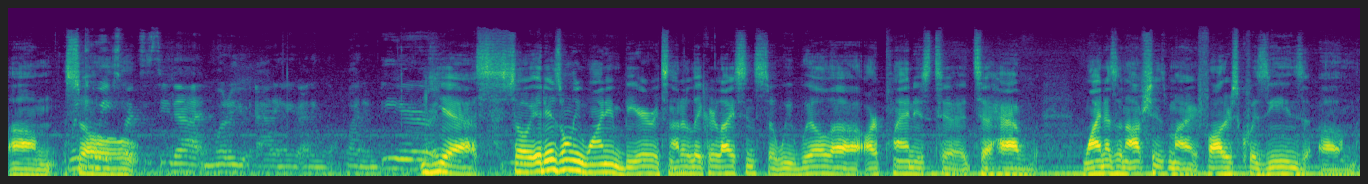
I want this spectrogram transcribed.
Um, When so can we expect to see that, and what are you adding? Are you adding wine and beer? Yes. So it is only wine and beer. It's not a liquor license. So we will. Uh, our plan is to to have wine as an option. My father's cuisines um,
